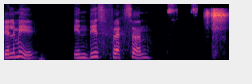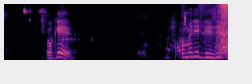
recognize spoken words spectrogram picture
tell me in this fraction okay how many digits?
